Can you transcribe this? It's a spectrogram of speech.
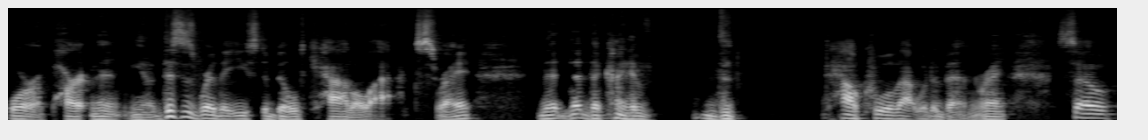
or apartment? You know, this is where they used to build Cadillacs, right? The, the, the kind of the, how cool that would have been, right? So,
